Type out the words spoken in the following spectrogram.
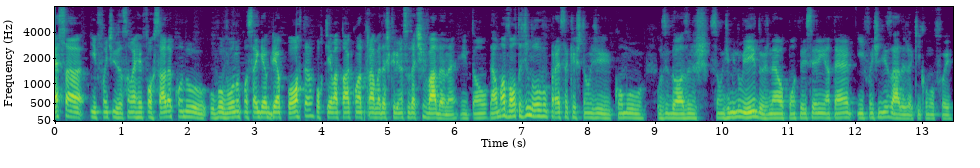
essa infantilização é reforçada quando o vovô não consegue abrir a porta porque ela tá com a trava das crianças ativada, né? Então dá uma volta de novo pra essa questão de como os idosos são diminuídos, né? Ao ponto de eles serem até infantilizados aqui, como foi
